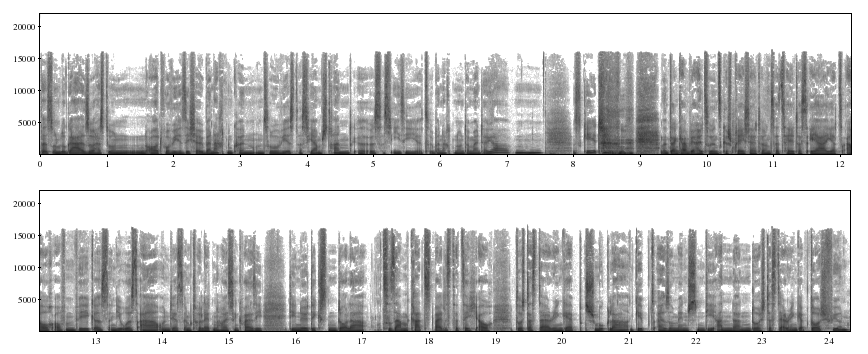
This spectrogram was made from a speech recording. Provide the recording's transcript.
das un lugar, also hast du einen Ort, wo wir sicher übernachten können und so, wie ist das hier am Strand? Äh, ist das easy hier zu übernachten? Und dann meint er, ja, mm, es geht. Und dann kamen wir halt so ins Gespräch, da hat er uns erzählt, dass er jetzt auch auf dem Weg ist in die USA und jetzt im Toilettenhäuschen quasi die nötigsten Dollar zusammenkratzt, weil es tatsächlich auch durch das Daring Gap Schmuggler gibt, also Menschen, die anderen durch das Daring Gap durchführen,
